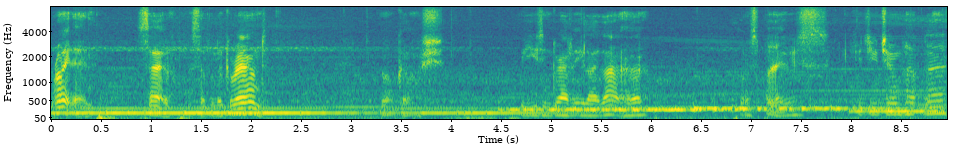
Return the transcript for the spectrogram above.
Right then. So, let's have a look around. Oh gosh. We're using gravity like that, huh? I suppose. Could you jump up there?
